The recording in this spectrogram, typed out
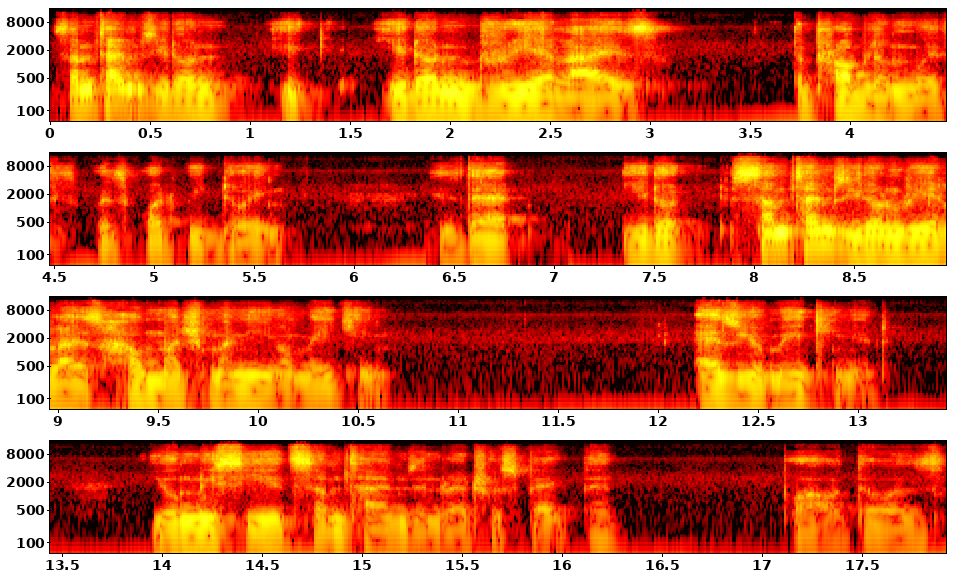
sometimes you don't you, you don't realize the problem with with what we're doing is that you don't sometimes you don't realize how much money you're making as you're making it. You only see it sometimes in retrospect that wow, there was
